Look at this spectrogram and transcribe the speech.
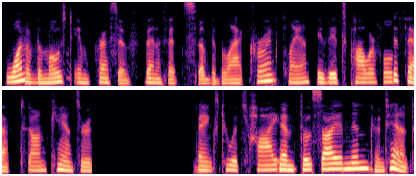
One of the most impressive benefits of the blackcurrant plant is its powerful effect on cancer. Thanks to its high anthocyanin content,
